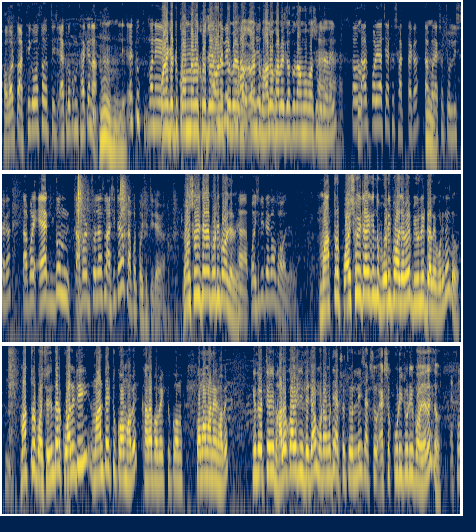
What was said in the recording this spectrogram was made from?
সবার তো আর্থিক অবস্থা হচ্ছে একরকম থাকে না। একটু মানে অনেকে একটু কম দামে খোঁজে অনেক একটু ভালো খোঁজে। একটু ভালো খাবে যত দাম হোক অসুবিধা হ্যাঁ, নেই। হ্যাঁ, হ্যাঁ। তো তারপরে আছে একশো ষাট টাকা তারপর একশো চল্লিশ টাকা তারপরে একদম তারপরে চলে আসলো আশি টাকা তারপর পঁয়ষট্টি টাকা। পঁয়ষট্টি টাকায় বড়ি পাওয়া যাবে? হ্যাঁ পঁয়ষট্টি টাকাও পাওয়া যাবে। মাত্র পঁয়ষট্টি টাকা কিন্তু বড়ি পাওয়া যাবে বিউলির ডালের বড়ি তাই তো? মাত্র পঁয়ষট্টি কিন্তু তার কোয়ালিটি মানটা একটু কম হবে খারাপ হবে একটু কম কমা মানের হবে। কিন্তু এর থেকে যদি ভালো কোয়ালিটি নিতে চাও মোটামুটি একশো চল্লিশ একশো একশো কুড়ি টুড়ি পাওয়া যায় তাই তো? একশো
